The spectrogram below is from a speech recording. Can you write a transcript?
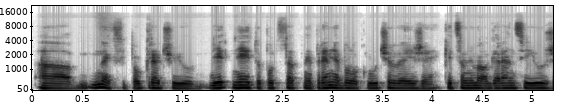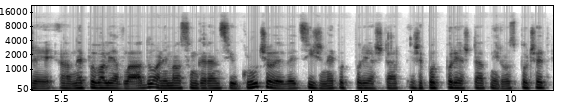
A nech si pokračujú. Nie, nie je to podstatné. Pre mňa bolo kľúčové, že keď som nemal garanciu, že nepovalia vládu a nemal som garanciu kľúčové veci, že, nepodporia štát, že podporia štátny rozpočet,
